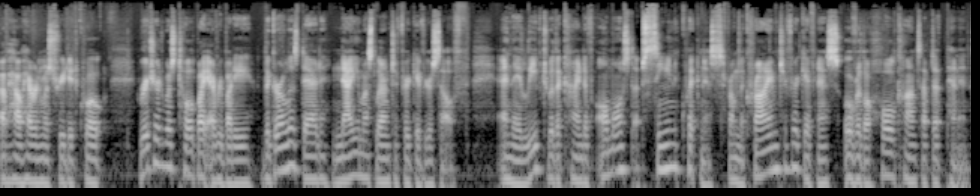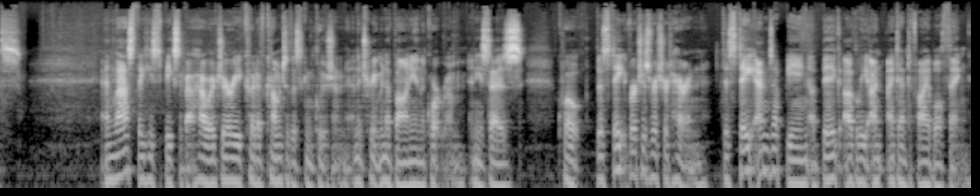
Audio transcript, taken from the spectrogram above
of how Herrin was treated, quote, Richard was told by everybody, the girl is dead, now you must learn to forgive yourself. And they leaped with a kind of almost obscene quickness from the crime to forgiveness over the whole concept of penance. And lastly, he speaks about how a jury could have come to this conclusion and the treatment of Bonnie in the courtroom. And he says, quote, The state versus Richard Herrin. The state ends up being a big, ugly, unidentifiable thing.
